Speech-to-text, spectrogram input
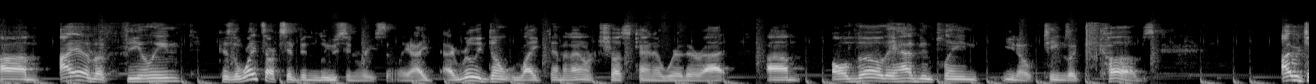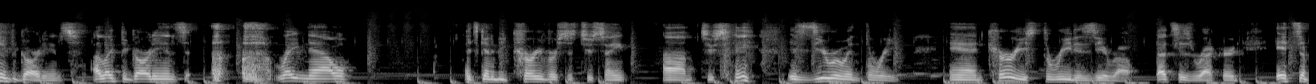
Um, I have a feeling because the White Sox have been losing recently. I, I really don't like them, and I don't trust kind of where they're at. Um, although they have been playing, you know, teams like the Cubs. I would take the Guardians. I like the Guardians. right now, it's going to be Curry versus Toussaint. Um, Toussaint is zero and three and Curry's three to zero. That's his record. It's a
